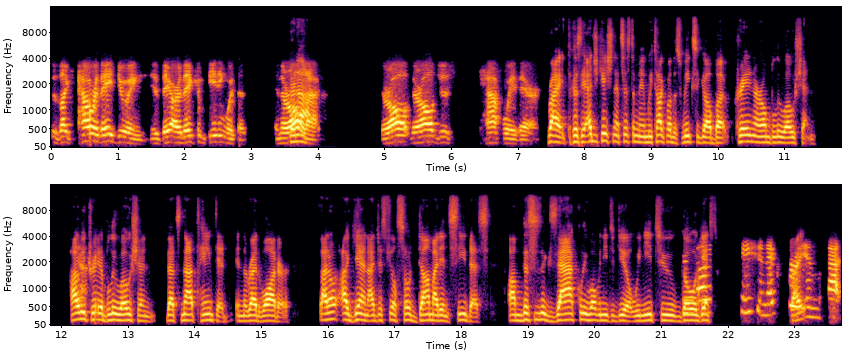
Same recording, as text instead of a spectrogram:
it's like how are they doing? Is they are they competing with us? And they're, They're all not. they're all they're all just halfway there. Right, because the education that system, and we talked about this weeks ago, but creating our own blue ocean. How do we create a blue ocean that's not tainted in the red water? I don't. Again, I just feel so dumb. I didn't see this. Um, this is exactly what we need to do. We need to go You're not against. Education expert Right. in that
